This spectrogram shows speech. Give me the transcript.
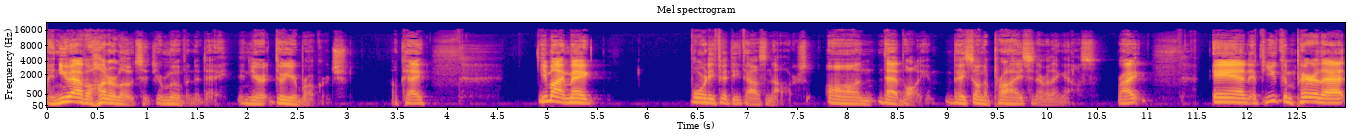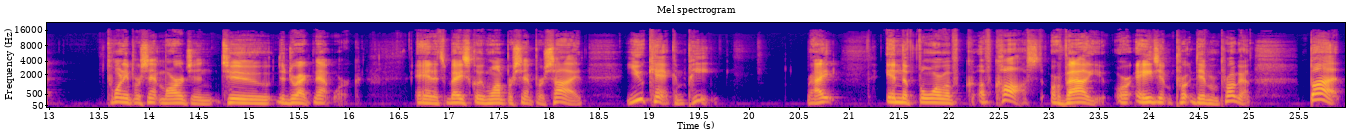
and you have 100 loads that you're moving today and you're through your brokerage, okay, you might make forty, fifty thousand dollars on that volume based on the price and everything else, right? And if you compare that 20% margin to the direct network, and it's basically 1% per side, you can't compete, right? In the form of, of cost or value or agent pro, different program. But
